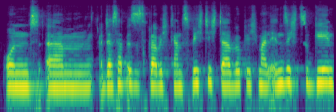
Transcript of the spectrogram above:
Und ähm, deshalb ist es, glaube ich, ganz wichtig, da wirklich mal in sich zu gehen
